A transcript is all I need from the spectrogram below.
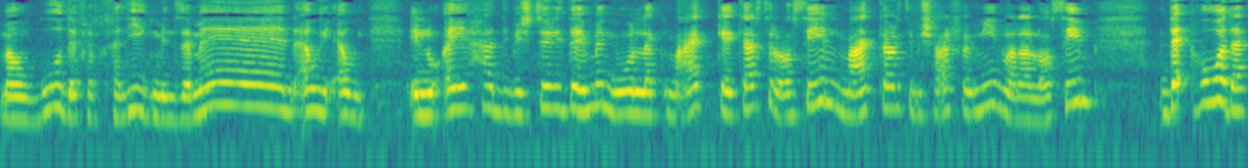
موجودة في الخليج من زمان قوي قوي إنه أي حد بيشتري دايما يقول لك معاك كارت العسيل معاك كارت مش عارفة مين ولا العسيم ده هو ده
